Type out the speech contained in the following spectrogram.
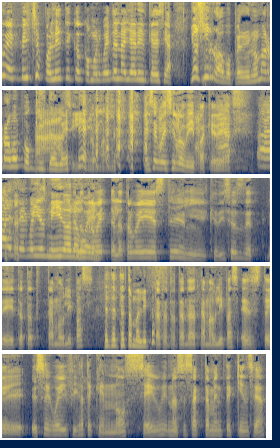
güey, pinche político como el güey de Nayarit que decía, yo sí robo, pero no me robo poquito, Ah, güey. sí, no mames. Ese güey sí lo vi para que veas. ah, ese güey es mi ídolo, güey. el otro güey, este, el que dices de, de Ta- Ta- Tamaulipas. ¿De- Tamaulipas? Ta- ta- ta- ta- Tamaulipas, este, ese güey, fíjate que no sé, güey, no sé exactamente quién sea.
